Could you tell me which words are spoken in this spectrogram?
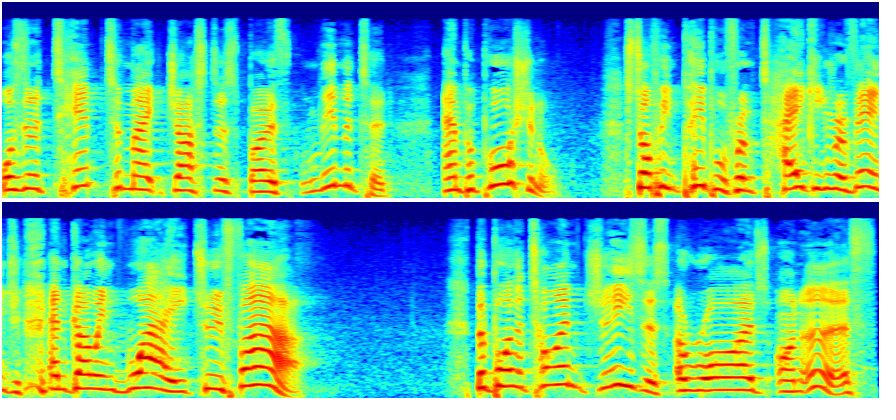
was an attempt to make justice both limited and proportional, stopping people from taking revenge and going way too far. But by the time Jesus arrives on earth,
